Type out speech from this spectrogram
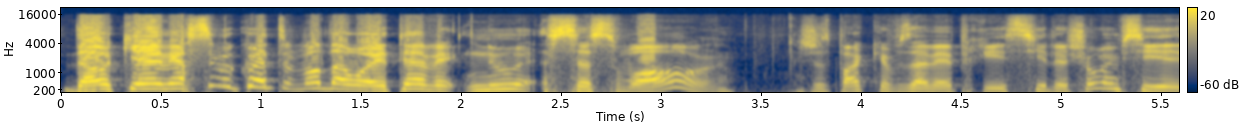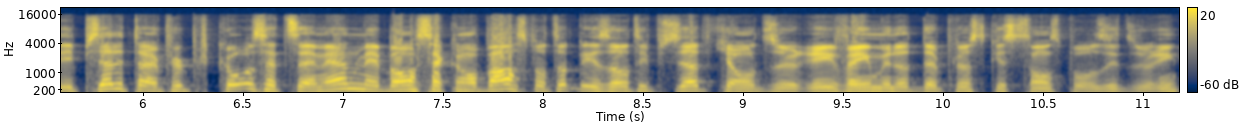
Donc, euh, merci beaucoup à tout le monde d'avoir été avec nous ce soir. J'espère que vous avez apprécié le show, même si l'épisode est un peu plus court cette semaine, mais bon, ça compense pour tous les autres épisodes qui ont duré 20 minutes de plus que ce qu'ils sont supposés durer.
